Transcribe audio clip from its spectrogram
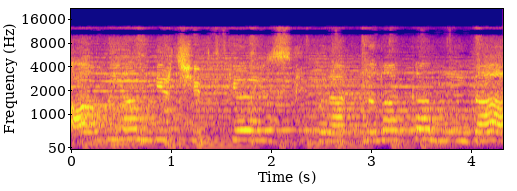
ağlayan bir çift göz bıraktın arkanda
